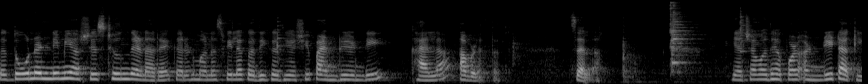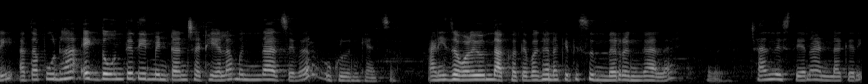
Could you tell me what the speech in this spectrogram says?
तर दोन अंडी मी अशीच ठेवून देणार आहे कारण मनस्वीला कधी कधी अशी पांढरी अंडी खायला आवडतात. चला. याच्यामध्ये आपण अंडी टाकली. आता पुन्हा एक दोन ते तीन मिनिटांसाठी याला मंद आचेवर उकळून घ्यायचं. आणि जवळ येऊन दाखवते. बघा ना किती सुंदर रंग आला आहे हे बघा. छान दिसते ना अंडा करी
